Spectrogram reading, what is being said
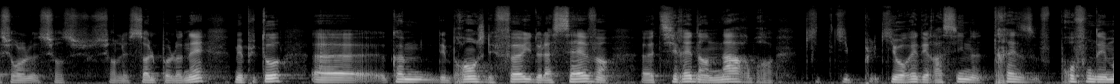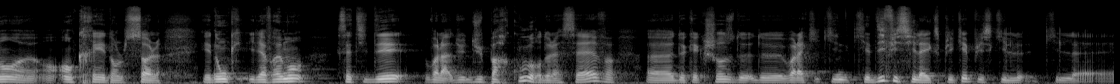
sur, le, sur, sur le sol polonais, mais plutôt comme des branches, des feuilles, de la sève tirées d'un arbre qui, aurait des racines très profondément euh, ancrées dans le sol. Et donc, il y a vraiment cette idée voilà, du, parcours de la sève, euh, de quelque chose de, voilà, qui, est difficile à expliquer puisqu'il qu'il, euh,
